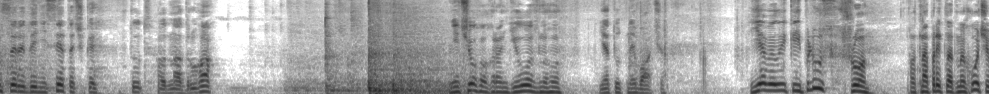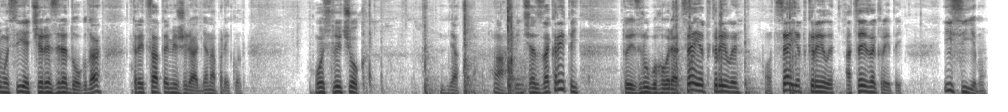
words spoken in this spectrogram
У середині сіточки, тут одна друга. Нічого грандіозного я тут не бачу. Є великий плюс, що, от, наприклад, ми хочемо сіяти через рядок, да? 30 міжряддя, наприклад. Ось лючок. Як? А, він зараз закритий. Тобто, грубо говоря, цей відкрили, оцей відкрили, а цей закритий. І сіємо.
